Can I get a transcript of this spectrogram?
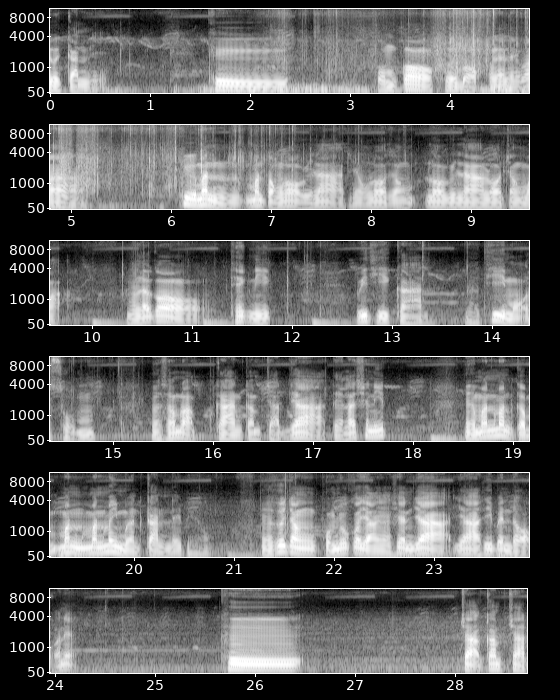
ด้วยกันนี่คือผมก็เคยบอกไปแล้วแหละว่า คือมันมันต้องรอเวลาพี่น้องรอจังรอเวลารอจังหวะ แล้วก็เทคนิควิธีการ ที่เหมาะสมสำหรับการกำจัดหญ้าแต่ละชนิดมันมันกับมันมันไม่เหมือนกันเลยพี่น้องเออคือจังผมยกตัวอย่างอย่างเช่นหญ้าหญ้าที่เป็นดอกอันเนี้ยคือ จะกำจัด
